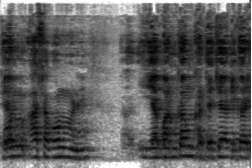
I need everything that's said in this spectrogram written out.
कोण असं कोण म्हणे? या बांधकाम खात्याचे अधिकारी.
